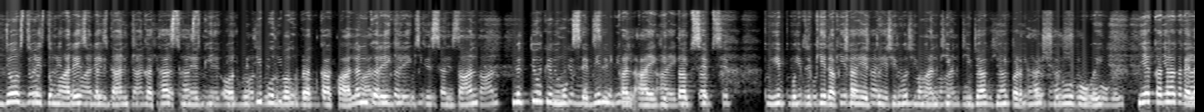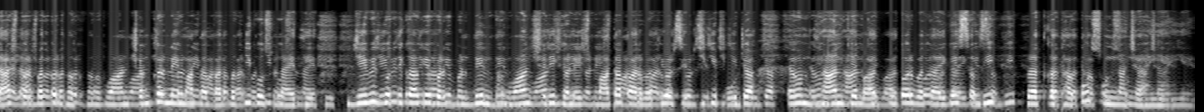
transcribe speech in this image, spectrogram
जो स्त्री तुम्हारे इस बलिदान की कथा सुनेगी और विधि पूर्वक व्रत का पालन करेगी उसकी संतान मृत्यु के मुख से भी निकल आएगी। तब से ही पुत्र की रक्षा हेतु जीमुत वाहन की पूजा की प्रथा शुरू हो गई। ये कथा कैलाश पर्वत पर भगवान शंकर ने माता पार्वती को सुनाई थी। जीवित पुत्रिका के दिन भगवान श्री गणेश माता पार्वती और शिव जी की पूजा एवं ध्यान के बाद ऊपर बताई गई सभी व्रत कथा को सुनना चाहिए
